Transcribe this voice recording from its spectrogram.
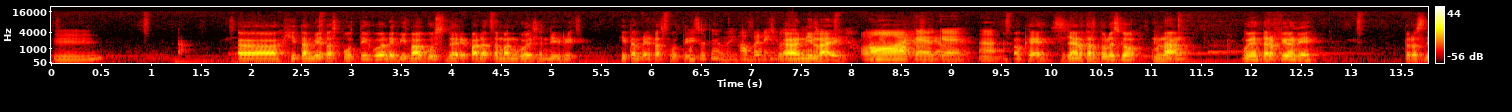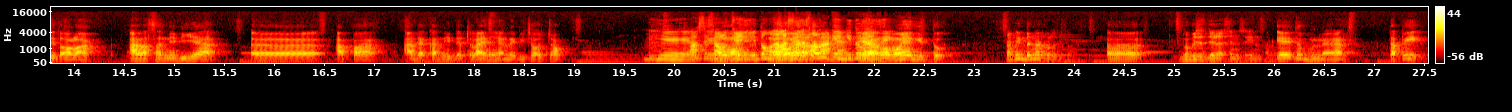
Hmm. eh hitam di atas putih gue lebih bagus daripada teman gue sendiri hitam di atas putih Maksudnya apa? itu? Apa nih? Eh, nilai oh, oke oke. Ah. oke secara tertulis gue menang gue interview nih terus ditolak alasannya dia eh apa ada kandidat lain yang lebih cocok Iya, pasti oke. selalu kayak gitu ngomongnya- alasannya selalu kayak gitu ya ngomongnya gitu tapi bener loh itu Eh, gue bisa jelasin sih ntar ya itu benar tapi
